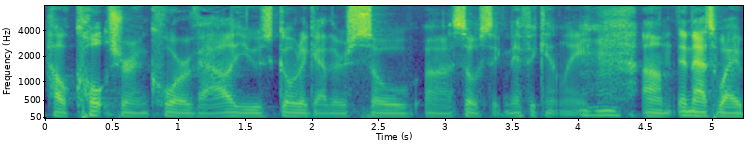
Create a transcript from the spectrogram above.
how culture and core values go together so uh, so significantly, Mm-hmm. um, and that's why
